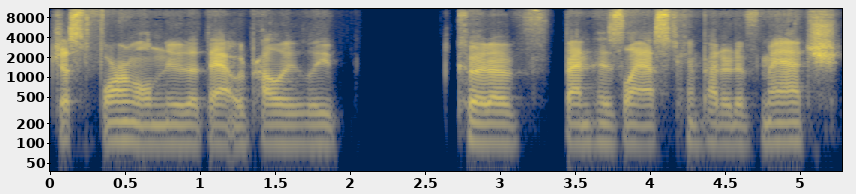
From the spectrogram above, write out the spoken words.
just formal knew that that would probably could have been his last competitive match.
